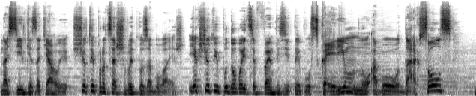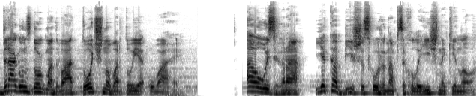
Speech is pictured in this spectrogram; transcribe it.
настільки затягує, що ти про це швидко забуваєш. Якщо тобі подобається фентезі типу Skyrim, ну або Dark Souls, Dragon's Dogma 2 точно вартує уваги. А ось гра, яка більше схожа на психологічне кіно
